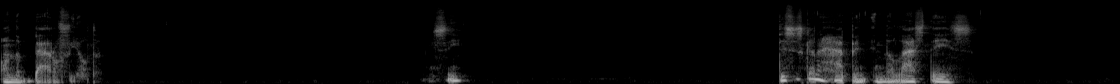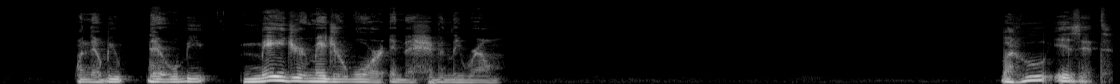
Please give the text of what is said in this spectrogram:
on the battlefield. You see? This is going to happen in the last days. When there'll be there will be major major war in the heavenly realm. But who is it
